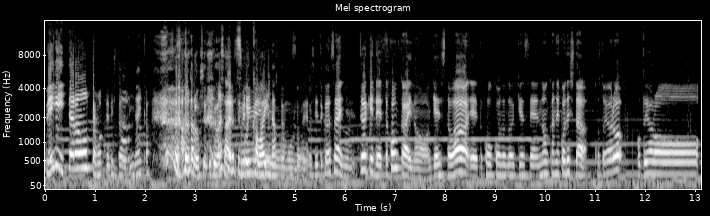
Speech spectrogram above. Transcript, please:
名言言ったろうって思ってる人なんていないか。あったら教えてください。すごい可愛いなって思うので。教えてください、うん。というわけで、えっと、今回のゲストは、えっと、高校の同級生の金子でした。ことよろ。ことよろ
